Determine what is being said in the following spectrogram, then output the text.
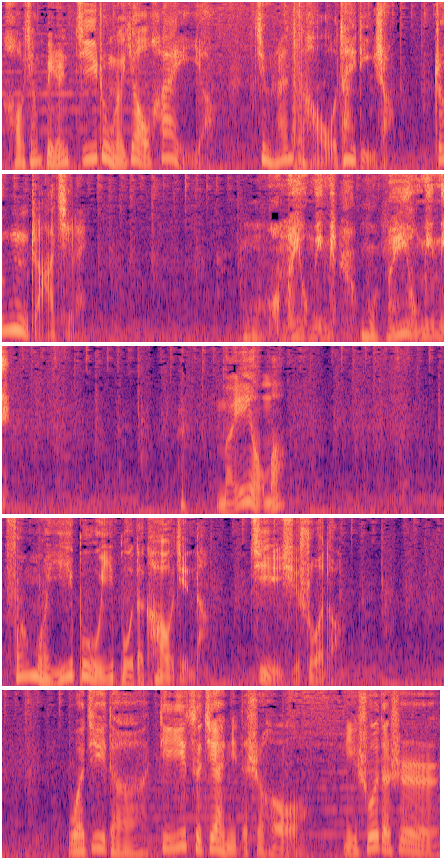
好像被人击中了要害一样，竟然倒在地上。挣扎起来。我没有秘密，我没有秘密。没有吗？方墨一步一步的靠近他，继续说道：“我记得第一次见你的时候，你说的是，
